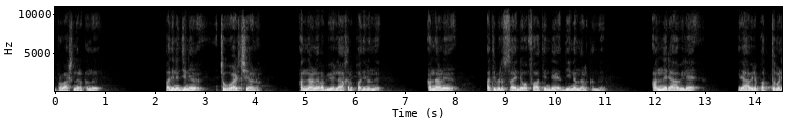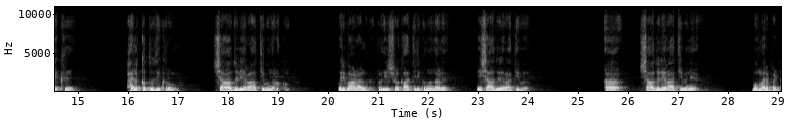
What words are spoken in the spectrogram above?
പ്രഭാഷണം നടക്കുന്നത്. പതിനഞ്ചിന് ചൊവ്വാഴ്ചയാണ്. അന്നാണ് റബിയുല്ലാഹിർ പതിനൊന്ന്. അന്നാണ് അത്തിബുൽ ഉസ്താദിന്റെ വഫാത്തിന്റെ ദിനം നടക്കുന്നത്. അന്ന് രാവിലെ രാവിലെ പത്ത് മണിക്ക് ഹൽക്കത്തു ദിക്റും ഷാദുലി റാത്തീബും നടക്കും. ഒരുപാട് ആൾക്ക് പ്രതീക്ഷകൾ കാത്തിരിക്കുന്നതാണ് ഈ ഷാദുലി റാത്തീബ്. ആ ഷാദുലി റാത്തീബിന് ബഹുമാനപ്പെട്ട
